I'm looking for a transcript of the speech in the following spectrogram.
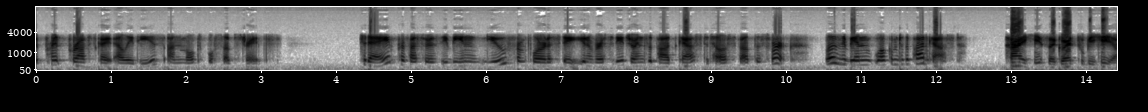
to print perovskite LEDs on multiple substrates. Today, Professor Zhibin Yu from Florida State University joins the podcast to tell us about this work. Hello, Zhibin. Welcome to the podcast. Hi, it's uh, great to be here.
